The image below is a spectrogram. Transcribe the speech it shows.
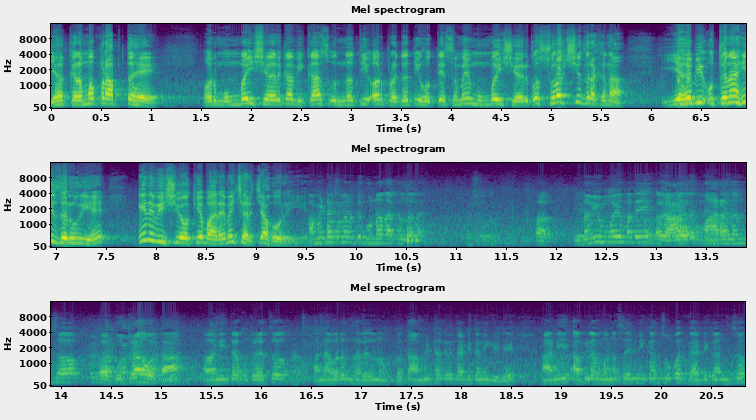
यह क्रम प्राप्त है। और मुंबई शहर का विकास, उन्नति और प्रगति होते समय मुंबई शहर को सुरक्षित रखना, यह भी उतना ही ज़रूरी है। इन विषयों के बारे में चर्चा हो रही है। टाकल्यानंतर गुन्हा दाखल नवी मुंबईमध्ये महाराजांचा पुतळा होता आणि त्या पुतळ्याचं अनावरण झालेलं नव्हतं. तर अमित ठाकरे त्या ठिकाणी गेले आणि आपल्या मनसैनिकांसोबत त्या ठिकाणचं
